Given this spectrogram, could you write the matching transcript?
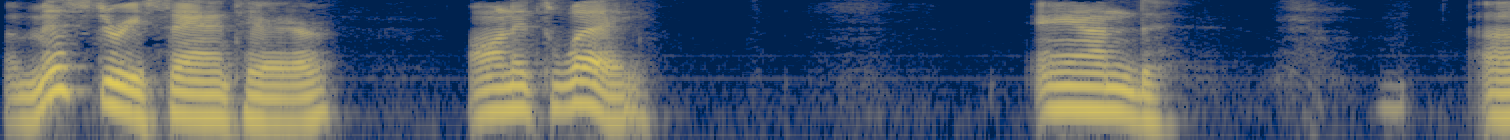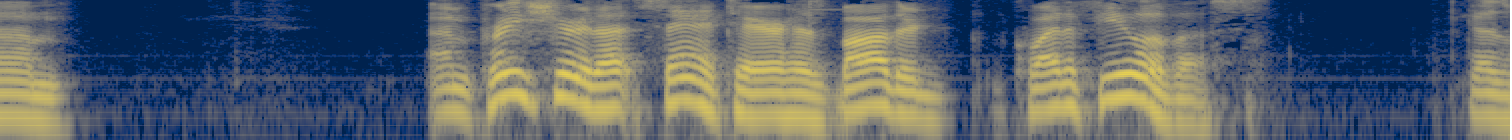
a mystery sanitaire, on its way. And, um, I'm pretty sure that sanitaire has bothered quite a few of us. Because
